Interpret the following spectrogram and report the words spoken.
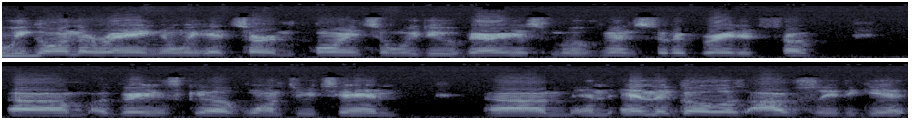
we go in the ring and we hit certain points and we do various movements that are graded from um, a grading scale of one through ten. Um, and and the goal is obviously to get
